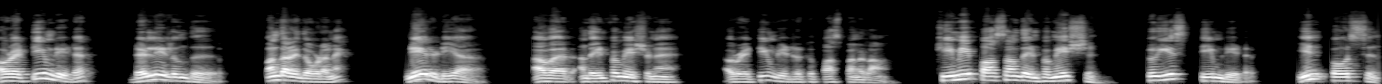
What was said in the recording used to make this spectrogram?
அவருடைய டீம் லீடர் டெல்லியிலிருந்து வந்தடைந்த உடனே நேரடியாக அவர் அந்த இன்ஃபர்மேஷனை அவருடைய டீம் லீடருக்கு பாஸ் பண்ணலாம் he may pass on the information to his team leader in person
